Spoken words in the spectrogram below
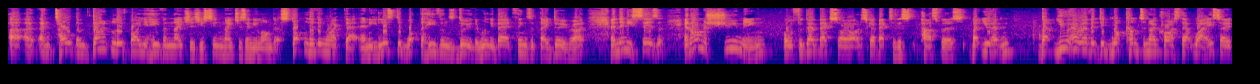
uh, uh, and told them, Don't live by your heathen natures, your sin natures any longer. Stop living like that. And he listed what the heathens do, the really bad things that they do, right? And then he says, And I'm assuming, or if we go back, sorry, I'll just go back to this past verse, but you haven't. But you, however, did not come to know Christ that way. So,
